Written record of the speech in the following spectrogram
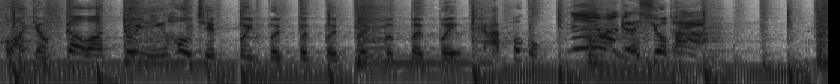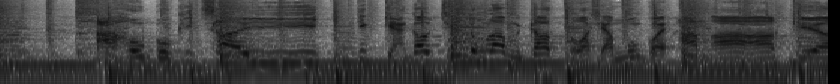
挂条狗啊，对人好切，背背背背背背背背，啊不过你话个小怕。阿豪无去睬，直直行到一栋楼门口，大声猛怪喊阿娇。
